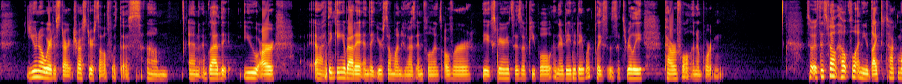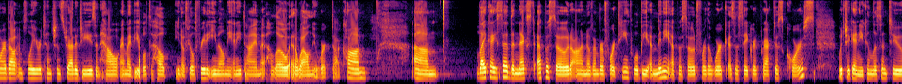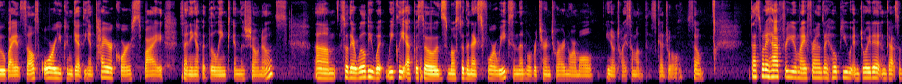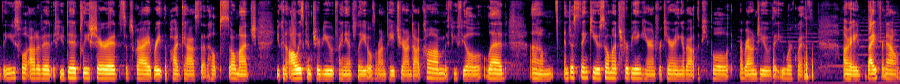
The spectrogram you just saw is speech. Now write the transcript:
you know where to start. Trust yourself with this. Um, and I'm glad that you are uh, thinking about it and that you're someone who has influence over the experiences of people in their day to day workplaces. It's really powerful and important. So, if this felt helpful and you'd like to talk more about employee retention strategies and how I might be able to help, you know, feel free to email me anytime at hello at a wildnewwork.com. Um, like I said, the next episode on November 14th will be a mini episode for the Work as a Sacred Practice course, which again you can listen to by itself or you can get the entire course by signing up at the link in the show notes. Um, so there will be w- weekly episodes most of the next four weeks, and then we'll return to our normal, you know, twice a month schedule. So that's what I have for you, my friends. I hope you enjoyed it and got something useful out of it. If you did, please share it, subscribe, rate the podcast. That helps so much. You can always contribute financially over on patreon.com if you feel led. Um, and just thank you so much for being here and for caring about the people around you that you work with. All right, bye for now.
